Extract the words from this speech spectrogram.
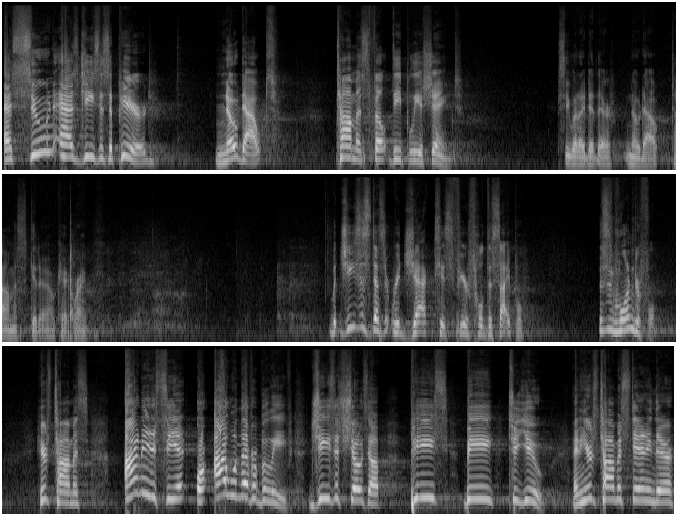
As soon as Jesus appeared, no doubt, Thomas felt deeply ashamed. See what I did there? No doubt. Thomas, get it? Okay, right. But Jesus doesn't reject his fearful disciple. This is wonderful. Here's Thomas. I need to see it or I will never believe. Jesus shows up. Peace be to you. And here's Thomas standing there,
